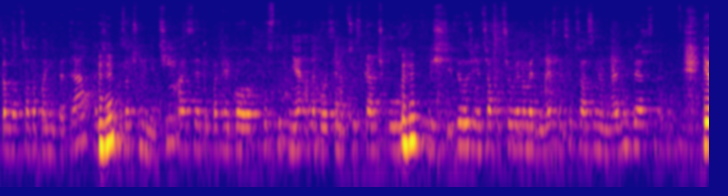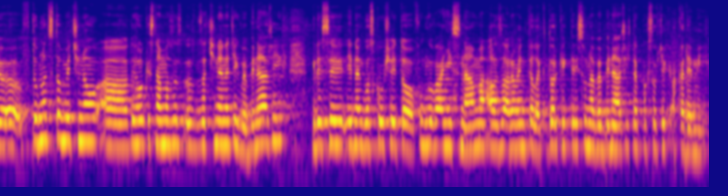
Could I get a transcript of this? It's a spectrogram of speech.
tam byla třeba ta paní Petra, takže mm-hmm. jako začnu něčím a jestli je to pak jako postupně, anebo jestli na přeskáčku, mm-hmm. když vyloženě třeba potřebuji jenom jednu věc, tak se přihlásím jenom na jednu věc, nebo... Jo, v tomhle tom většinou a ty holky s náma začínají na těch webinářích, kde si jednak zkoušejí to fungování s náma, ale zároveň ty lektorky, které jsou na webinářích, tak pak jsou v těch akademiích.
